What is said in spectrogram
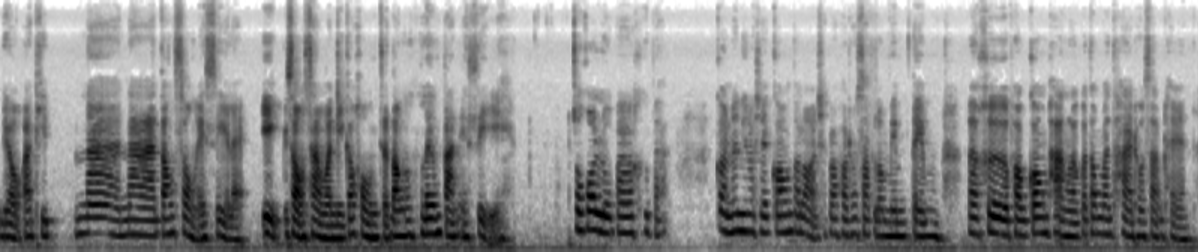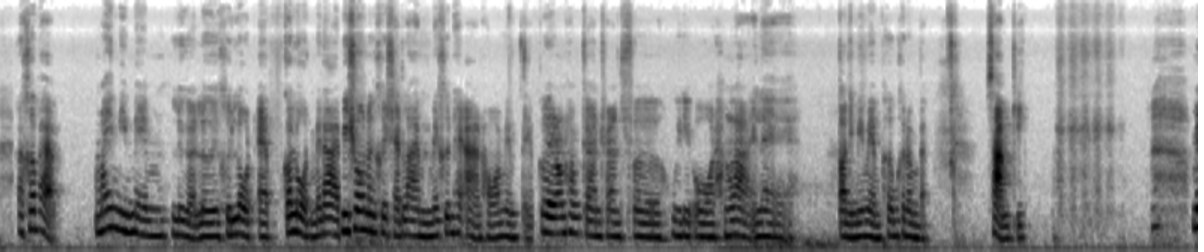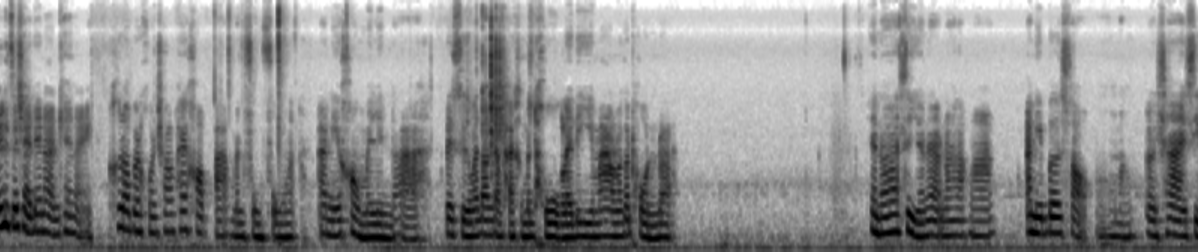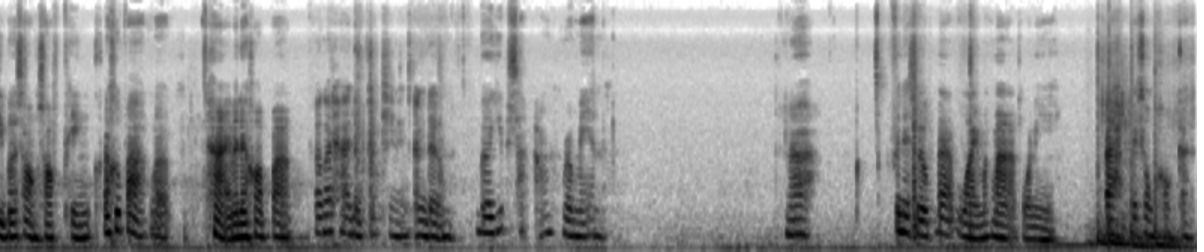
เดี๋ยวอาทิตย์หน้าหน้าต้องส่งเอเซแหละ อีกสองสามวันนี้ก็คงจะต้องเริ่มปั่นเอเซทุกคนรู้ป่ะคือแบบ ก่อนหน้านี้เราใช้กล้องตลอดใช่ป่ะเพราะโทรศัพท์เราเมมเต็ม แล้วคือพอกล้องพังเราก็ต้องมาถ่ายโทรศัพท์แทนแล้วคือแบบไม่มีเมมเหลือเลยคือโหลดแอป ก็โหลดไม่ได้ มีช่วงหนึ่งคือแชทไลน์มันไม่ขึ้นให้อ่านเพราะว่าเมมเต็ม ก็เลยต้องทำการ transfer วิดีโอทั้งหลายแหละ ตอนนี้มีเมมเพิ่มขึ้นมาแบบสามกิก ไม่รู้จะใช้ได้นานแค่ไหน คือเราเป็นคนชอบให้ขอบปากมันฟุ้งๆอะอันนี้ของเมลินดา ไปซื้อมาตอนกลับไทยคือมันถูกและดีมากแล้วก็ทนด้วย เห็นว่าสีนั้นแบบน่ารักมาก อันนี้เบอร์สองมั้ง เออใช่ สีเบอร์สองซอฟต์พิงค์แล้วคือปากแบบหายไปเลยขอบปาก แล้วก็ทาลิปอีกทีหนึ่งอันเดิม เบอร์ยี่สิบสามโรแมนนะฟินิชลุกแบบไวมากๆวันนี้ ไปไปส่งของกัน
